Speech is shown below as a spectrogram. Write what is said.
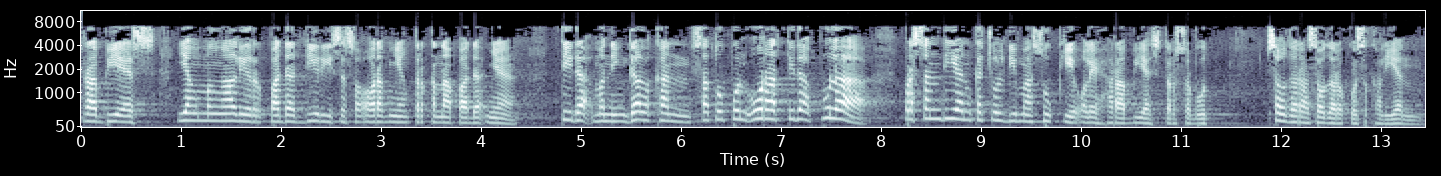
rabies yang mengalir pada diri seseorang yang terkena padanya tidak meninggalkan satupun urat tidak pula persendian kecil dimasuki oleh rabies tersebut. Saudara-saudaraku sekalian.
